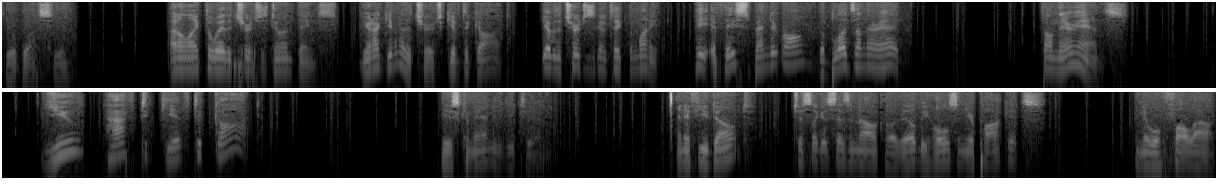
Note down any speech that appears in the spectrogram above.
He will bless you. I don't like the way the church is doing things. You're not giving to the church. Give to God. Yeah, but the church is going to take the money. Hey, if they spend it wrong, the blood's on their head. It's on their hands. You have to give to God. He has commanded you to. And if you don't, just like it says in Malachi, there'll be holes in your pockets, and it will fall out,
